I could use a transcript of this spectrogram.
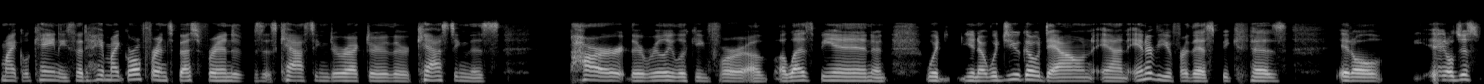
Michael Kane, he said, "Hey, my girlfriend's best friend is this casting director. They're casting this part. They're really looking for a, a lesbian, and would you know? Would you go down and interview for this because it'll." it'll just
